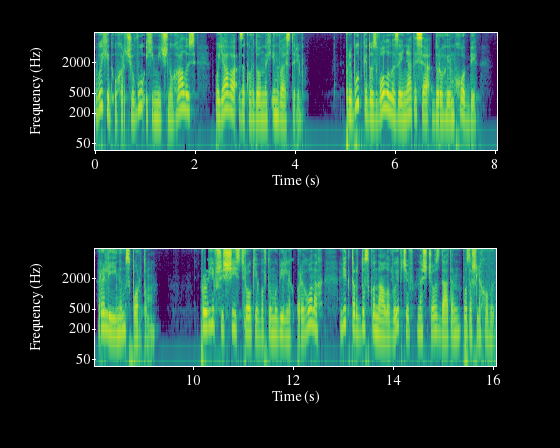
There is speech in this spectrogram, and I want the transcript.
вихід у харчову і хімічну галузь, поява закордонних інвесторів. Прибутки дозволили зайнятися дорогим хобі релійним спортом. Провівши 6 років в автомобільних перегонах, Віктор досконало вивчив, на що здатен позашляховик.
